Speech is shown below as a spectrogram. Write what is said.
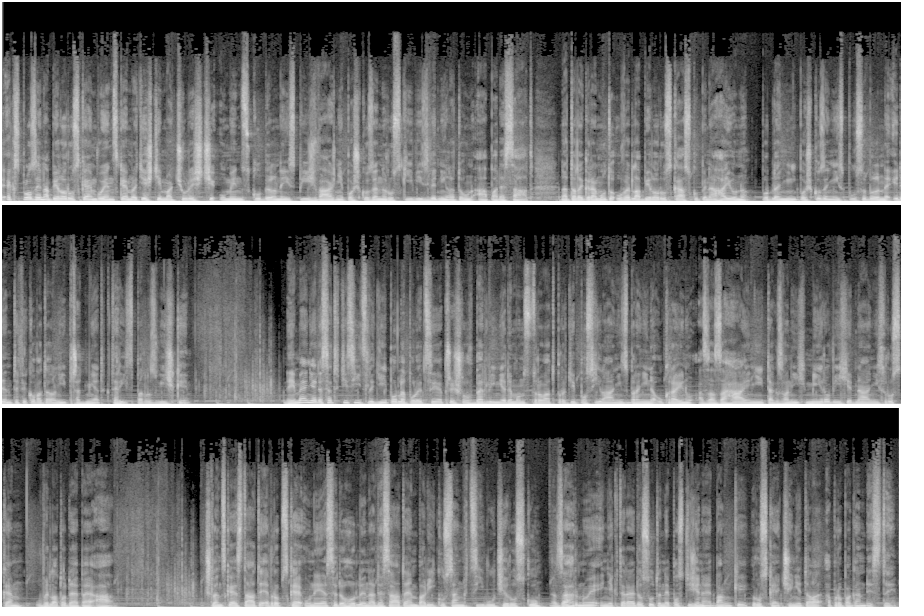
Při explozi na běloruském vojenském letišti Mačulišči u Minsku byl nejspíš vážně poškozen ruský výzvědný letoun A-50. Na telegramu to uvedla běloruská skupina Hajun. Podle ní poškození způsobil neidentifikovatelný předmět, který spadl z výšky. Nejméně 10 tisíc lidí podle policie přišlo v Berlíně demonstrovat proti posílání zbraní na Ukrajinu a za zahájení tzv. mírových jednání s Ruskem, uvedla to DPA. Členské státy Evropské unie se dohodly na desátém balíku sankcí vůči Rusku. Zahrnuje i některé dosud nepostižené banky, ruské činitele a propagandisty.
